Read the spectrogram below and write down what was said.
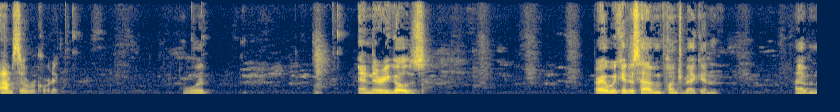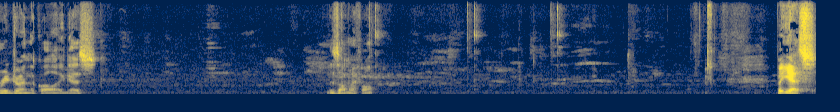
I'm still recording. What? And there he goes. All right, we can just have him punch back in. Have him rejoin the call, I guess. Is all my fault. But yes.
